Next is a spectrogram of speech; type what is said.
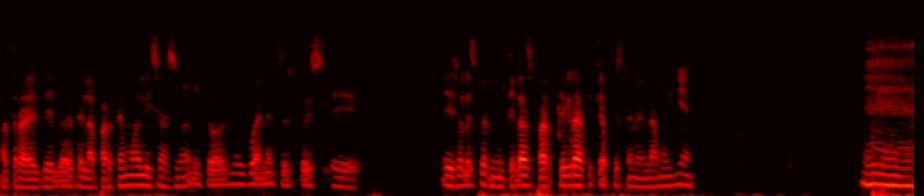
a través de, de, la parte de modelización y todo es muy bueno entonces pues eh, eso les permite la parte gráfica pues tenerla muy bien. Eh,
